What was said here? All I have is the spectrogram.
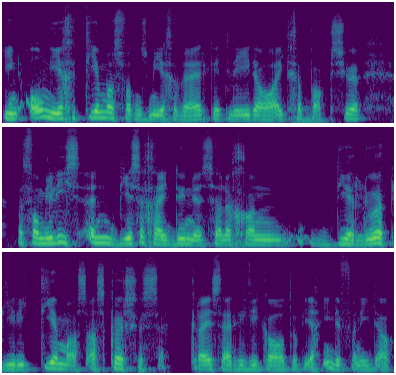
en al nege temas wat ons mee gewerk het lê daar uitgepak. So wat families in besigheid doen is hulle gaan deurloop hierdie temas as kursusse kry 'n sertifikaat op die einde van die dag.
